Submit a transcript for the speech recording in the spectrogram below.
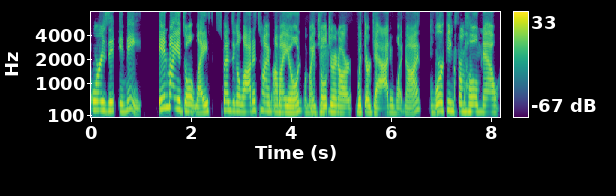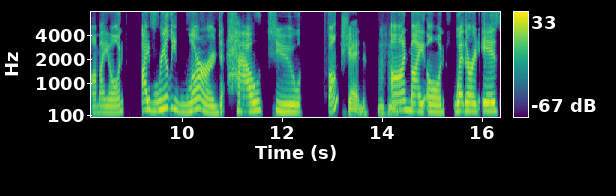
or is it innate? In my adult life, spending a lot of time on my own when my mm-hmm. children are with their dad and whatnot, working from home now on my own, I've really learned how to function Mm-hmm. on my own, whether it is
